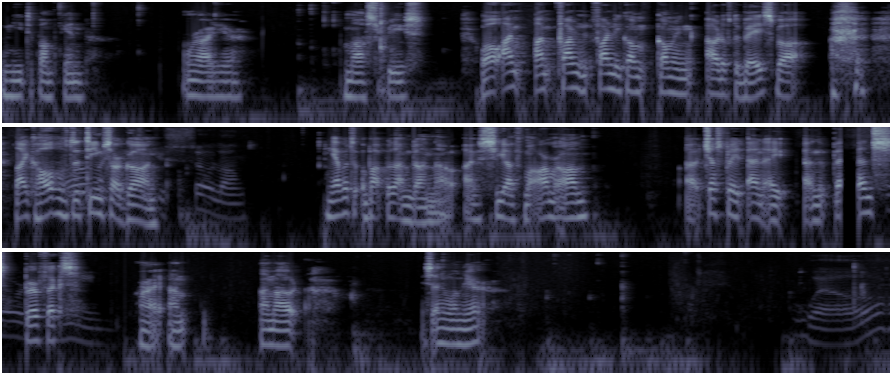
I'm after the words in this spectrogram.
We need the pumpkin right here. Masterpiece. Well, I'm I'm fin- finally com- coming out of the base, but like half of the Oh, teams are gone. you so long. Yeah, but but, but I'm done now. I see I have my armor on, uh, chest plate and a and. For Perfect. All right, I'm I'm out. Is anyone here? Well,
